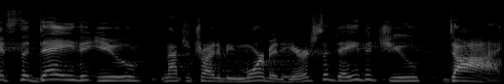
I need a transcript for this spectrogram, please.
It's the day that you, not to try to be morbid here, it's the day that you die.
